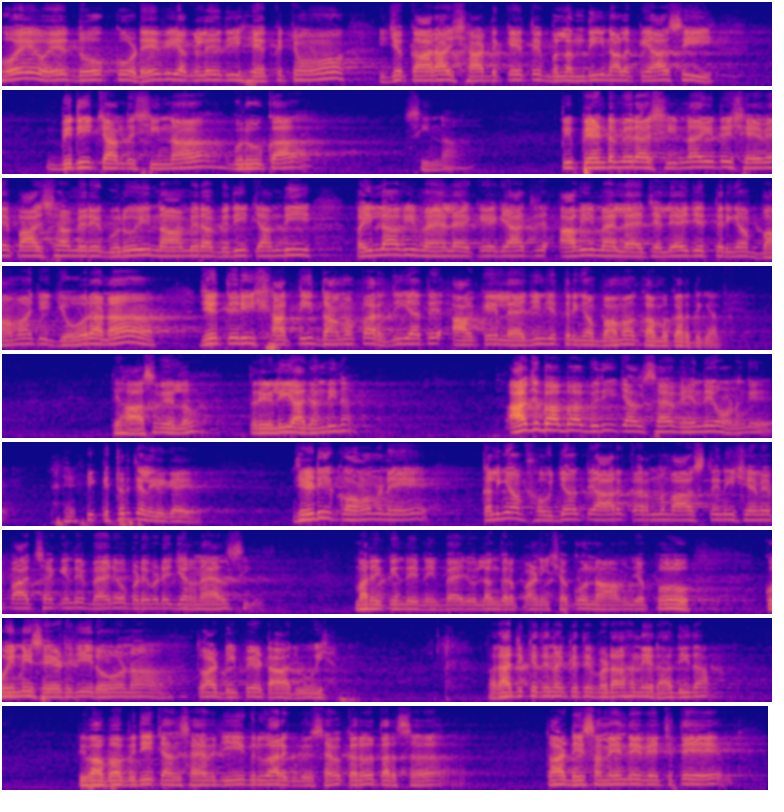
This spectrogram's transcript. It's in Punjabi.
ਖੋਏ ਹੋਏ ਦੋ ਘੋੜੇ ਵੀ ਅਗਲੇ ਦੀ ਹਿੱਕ ਚੋਂ ਜਕਾਰਾ ਛੱਡ ਕੇ ਤੇ ਬੁਲੰਦੀ ਨਾਲ ਕਿਹਾ ਸੀ, ਵਿਧੀ ਚੰਦ ਸੀਨਾ, ਗੁਰੂ ਕਾ ਸੀਨਾ। ਵੀ ਪਿੰਡ ਮੇਰਾ ਸੀਨਾ ਹੀ ਤੇ ਛੇਵੇਂ ਪਾਤਸ਼ਾਹ ਮੇਰੇ ਗੁਰੂ ਹੀ ਨਾਮ ਮੇਰਾ ਵਿਧੀ ਚੰਦੀ ਪਹਿਲਾ ਵੀ ਮੈਂ ਲੈ ਕੇ ਗਿਆ ਆ ਵੀ ਮੈਂ ਲੈ ਚੱਲਿਆ ਜੇ ਤੇਰੀਆਂ ਬਾਹਾਂ 'ਚ ਜ਼ੋਰ ਆ ਨਾ ਜੇ ਤੇਰੀ ਛਾਤੀ ਦਮ ਭਰਦੀ ਆ ਤੇ ਆ ਕੇ ਲੈ ਜੀ, ਜੇ ਤੇਰੀਆਂ ਬਾਹਾਂ ਕੰਮ ਕਰਦੀਆਂ ਨੇ। ਇਤਿਹਾਸ ਵੇਖ ਲਓ, ਤਰੇਲੀ ਆ ਜਾਂਦੀ ਨਾ। ਅੱਜ ਬਾਬਾ ਵਿਧੀ ਚੰਦ ਸਾਹਿਬ ਵੇਂਦੇ ਹੋਣਗੇ, ਇਹ ਕਿੱਧਰ ਚਲੇ ਗਏ? ਜਿਹੜੀ ਕੌਮ ਨੇ ਕਲੀਆਂ ਫੌਜਾਂ ਤਿਆਰ ਕਰਨ ਵਾਸਤੇ ਨਹੀਂ ਛੇਵੇਂ ਪਾਤਸ਼ਾਹ ਕਹਿੰਦੇ, ਬਹਿ ਜਾਓ, ਬੜੇ ਬੜੇ ਜਰਨੈਲ ਸੀ। ਮਾਰੇ ਕਹਿੰਦੇ, ਨਹੀਂ ਬਹਿ ਜਾਓ, ਲੰਗਰ ਪਾਣੀ ਛਕੋ, ਨਾਮ ਜਪੋ। ਕੋਈ ਨਹੀਂ ਸੇਠ ਜੀ, ਰੋ ਨਾ, ਤੁਹਾਡੀ ਭੇਟ ਆ ਜੂਗੀ। ਪਰ ਅੱਜ ਕਿਤੇ ਨਾ ਕਿਤੇ ਬੜਾ ਹਨੇਰਾ ਦੀਦਾ। ਵੀ ਬਾਬਾ ਵਿਧੀ ਚੰਦ ਸਾਹਿਬ ਜੀ, ਗੁਰੂ ਹਰਗੋਬਿੰਦ ਸਾਹਿਬ, ਕਰੋ ਤਰਸ। ਤੁਹਾਡੇ ਸਮੇਂ ਦੇ ਵਿੱਚ ਤੇ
